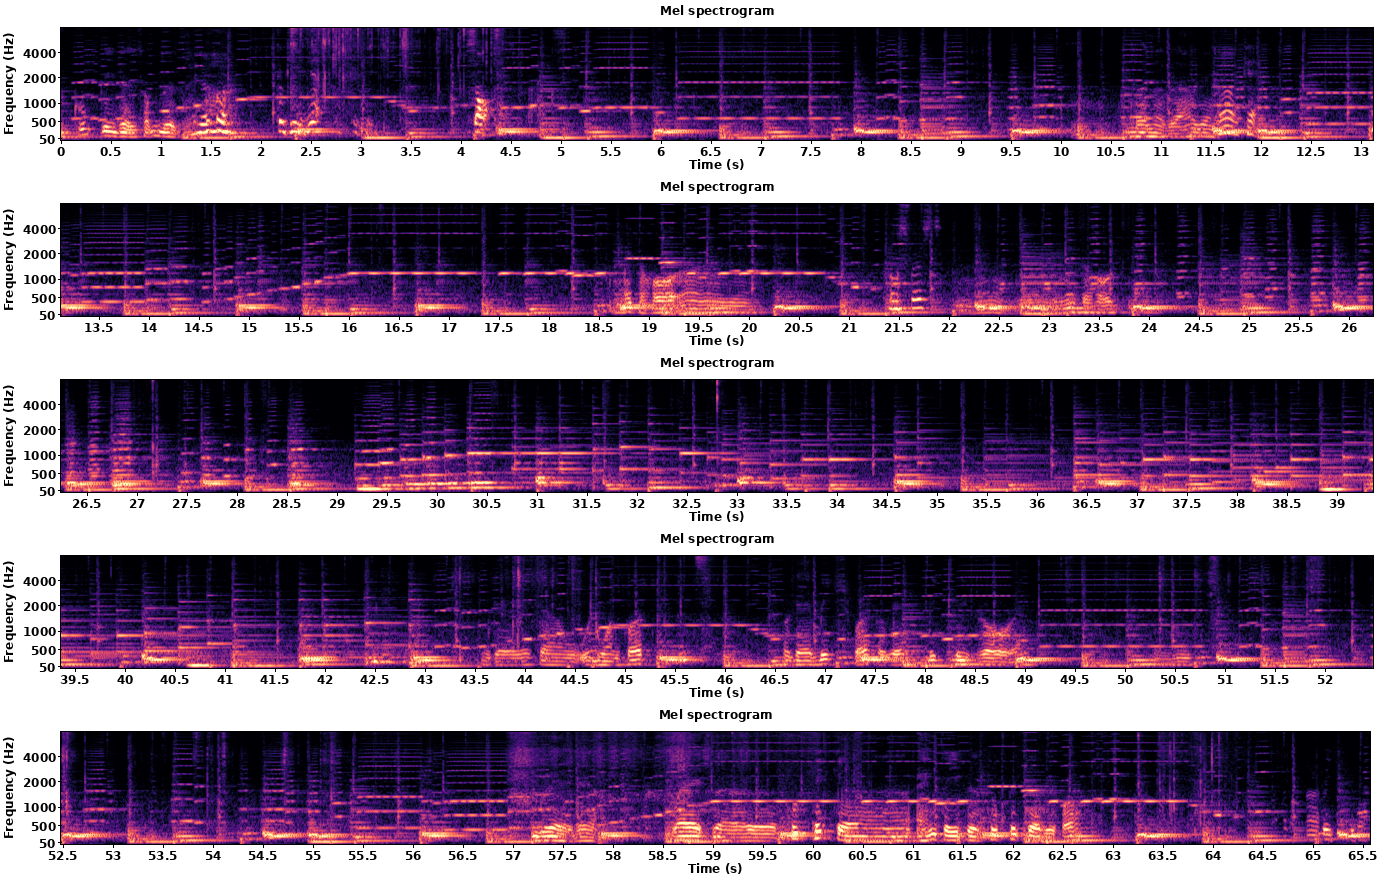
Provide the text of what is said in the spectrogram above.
Chưa cút đi rồi sống được yeah. Salt. Turn it around again Okay. Là hô ờ, Close first. Mấy là hô Okay. Beets. Okay, beach first, okay. Beach, beach roll, right? Where, there. Where is the toothpick, uh, empty the toothpick uh, before? Uh, before.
